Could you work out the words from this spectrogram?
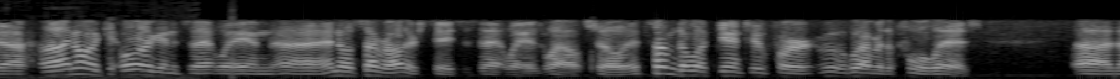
yeah, uh, I know in Oregon it's that way, and uh, I know several other states it's that way as well. So it's something to look into for whoever the fool is. Uh,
